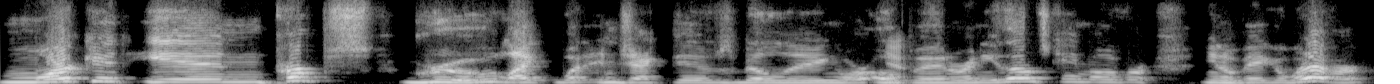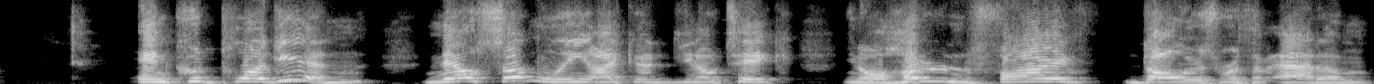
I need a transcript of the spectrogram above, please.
market in perps grew, like what Injectives building or Open yeah. or any of those came over, you know, Vega, whatever, and could plug in, now suddenly I could, you know, take, you know, $105 worth of Atom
